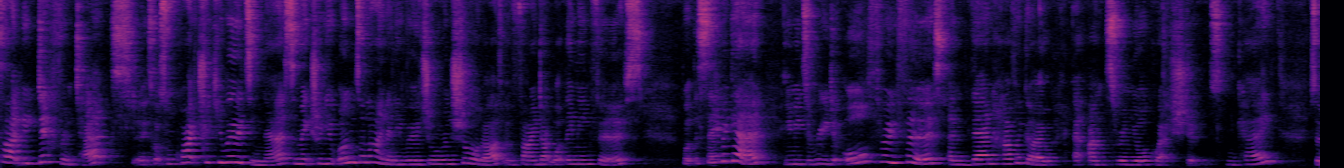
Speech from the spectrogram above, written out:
slightly different text. It's got some quite tricky words in there, so make sure you underline any words you're unsure of and find out what they mean first. But the same again, you need to read it all through first and then have a go at answering your questions, okay? So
